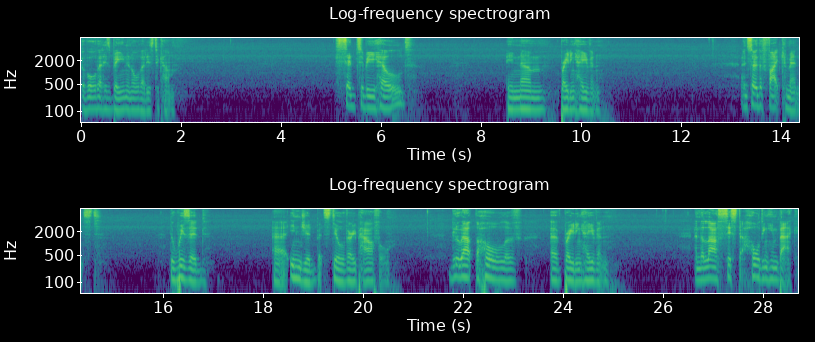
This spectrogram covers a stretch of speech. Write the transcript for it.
of all that has been and all that is to come. Said to be held in um, Brading Haven. And so the fight commenced. The wizard, uh, injured but still very powerful, blew out the whole of of Brading Haven. And the last sister holding him back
